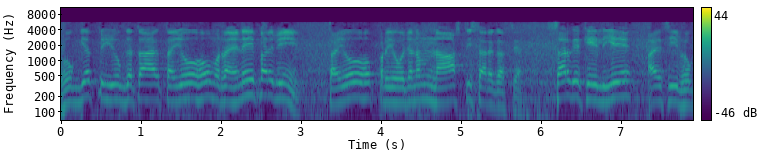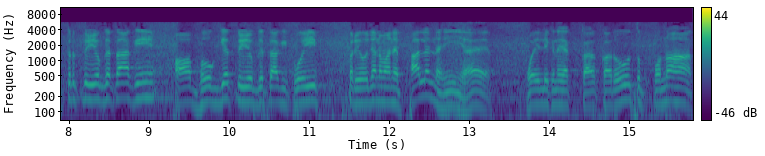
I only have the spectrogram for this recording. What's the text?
भोग्यत्व योग्यता तयो रहने पर भी तयो प्रयोजनम नास्ति सर्ग से सर्ग के लिए ऐसी भोक्तृत्व योग्यता की और भोग्यत्व योग्यता की कोई प्रयोजन माने फल नहीं है। वही लिखने करो तो पुनः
